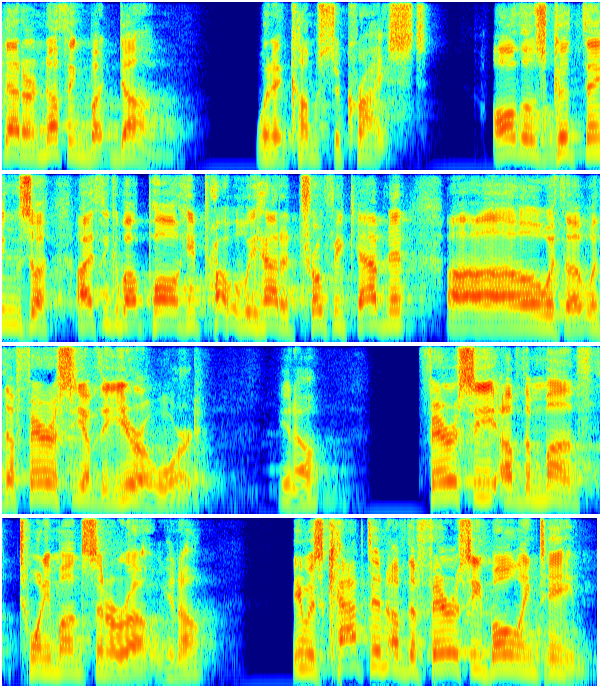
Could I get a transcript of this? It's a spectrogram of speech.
that are nothing but dung when it comes to Christ. All those good things. Uh, I think about Paul. He probably had a trophy cabinet uh, with a with a Pharisee of the Year award. You know, Pharisee of the month, twenty months in a row. You know, he was captain of the Pharisee bowling team.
